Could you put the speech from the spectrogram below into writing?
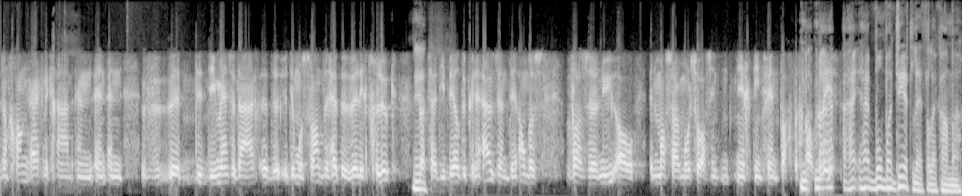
zijn gang eigenlijk gaan. En, en, en de, die mensen daar, de demonstranten, hebben wellicht geluk ja. dat zij die beelden kunnen uitzenden. Anders was er nu al een massamoord zoals in 1982 maar, al geweest. Hij, hij bombardeert letterlijk, Hamma.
